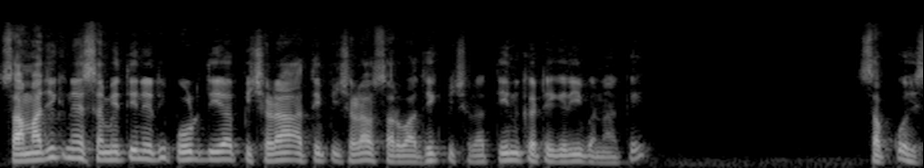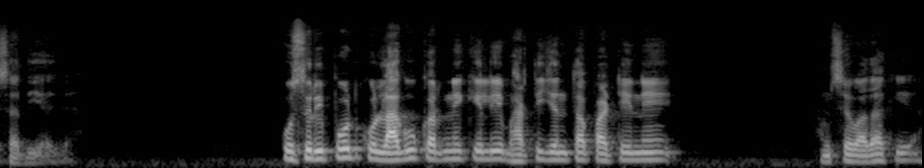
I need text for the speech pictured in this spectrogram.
सामाजिक न्याय समिति ने रिपोर्ट दिया, पिछड़ा, अति पिछड़ा और सर्वाधिक पिछड़ा, तीन कैटेगरी बना के सबको हिस्सा दिया जाए। उस रिपोर्ट को लागू करने के लिए भारतीय जनता पार्टी ने हमसे वादा किया।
